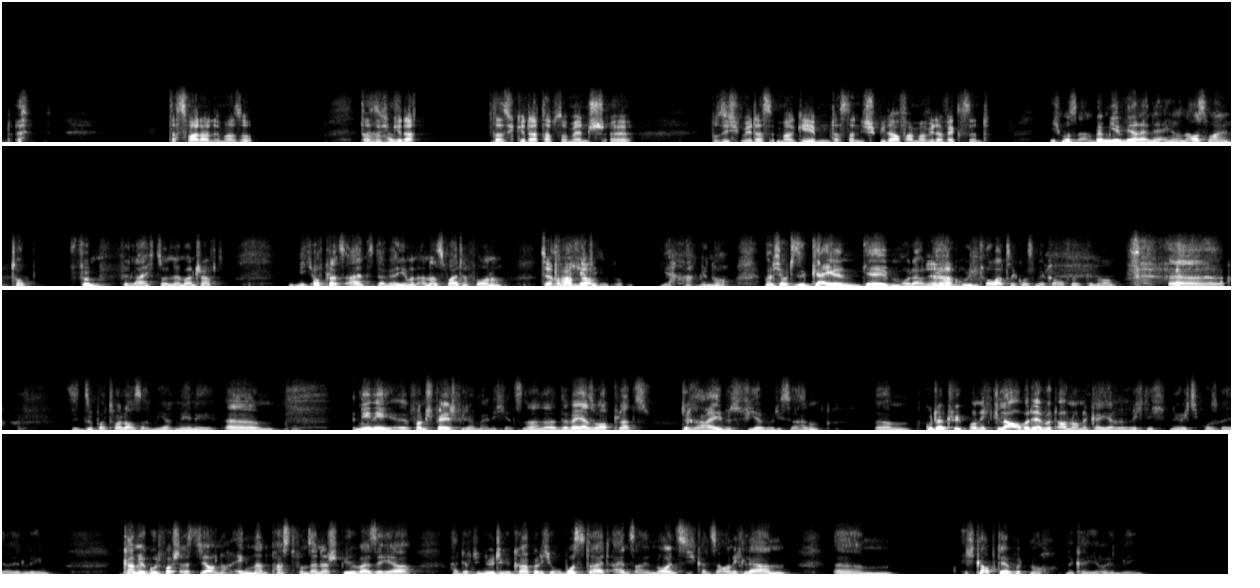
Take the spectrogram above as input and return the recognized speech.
das war dann immer so, dass ja, ich also, gedacht, dass ich gedacht habe, so Mensch, äh, muss ich mir das immer geben, dass dann die Spieler auf einmal wieder weg sind. Ich muss sagen, bei mir wäre er in der engeren Auswahl, Top 5 vielleicht so in der Mannschaft. Nicht auf Platz 1, da wäre jemand anders weiter vorne. Der aber Panda. ich hätte ihn so, ja, genau, weil ich auch diese geilen gelben oder neongrünen ja. Torwarttrikots mir kaufe, genau. äh, sieht super toll aus an mir. Nee, nee. Ähm, nee, nee, von Feldspieler meine ich jetzt. Ne? Da, da wäre ja so auf Platz 3 bis 4, würde ich sagen. Ähm, guter Typ und ich glaube, der wird auch noch eine Karriere richtig, eine richtig große Karriere hinlegen. Kann mir gut vorstellen, dass der auch nach England passt von seiner Spielweise her. Hat auch die nötige körperliche Robustheit. 1,91 kannst du auch nicht lernen. Ähm, ich glaube, der wird noch eine Karriere hinlegen.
